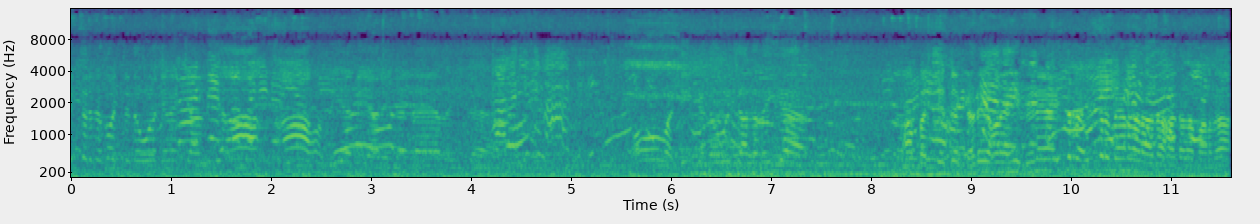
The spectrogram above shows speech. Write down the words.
ਇੱਧਰ ਦੇਖੋ ਚੰਡੋਲ ਕਿਵੇਂ ਚੱਲਦੀ ਆ। ਆ। ਆ ਹੁੰਦੀ ਆ ਨਜ਼ਾਰੇ ਦਾ ਲੈ ਬਈ ਲੈ ਉਹ ਵੱਡੀ ਚੰਡੋਲ ਚੱਲ ਰਹੀ ਆ। ਆ ਬੱਚੇ ਤੇ ਖੜੇ ਹੋਏ ਅਸੀਂ ਵਿਹਣੇ ਆ। ਇੱਧਰ ਇੱਧਰ ਬਹਿਣ ਦਾ ਰਾਦਾ ਸਾਡਾ ਦਾ ਬਣਦਾ।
